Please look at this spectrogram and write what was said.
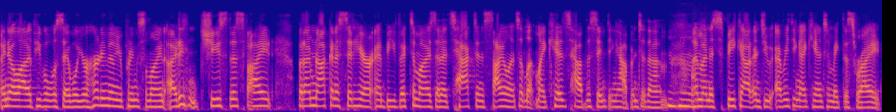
i know a lot of people will say well you're hurting them you're putting this in line i didn't choose this fight but i'm not going to sit here and be victimized and attacked in silence and let my kids have the same thing happen to them mm-hmm. i'm going to speak out and do everything i can to make this right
